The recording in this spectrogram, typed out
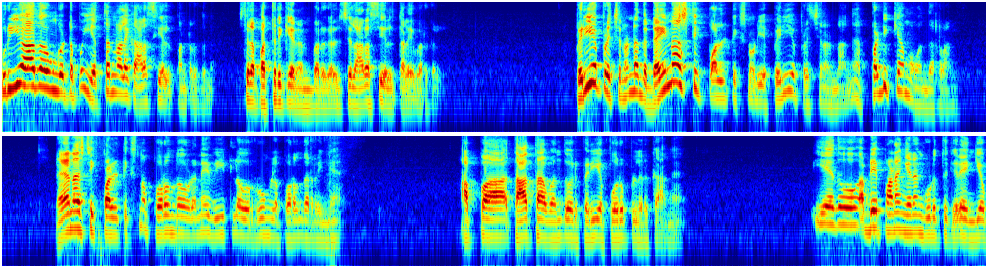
புரியாதவங்ககிட்ட போய் எத்தனை நாளைக்கு அரசியல் பண்ணுறதுன்னு சில பத்திரிகை நண்பர்கள் சில அரசியல் தலைவர்கள். பெரிய பிரச்சனைன்னா அந்த டைனாஸ்டிக் பாலிடிக்ஸ்னுடைய பெரிய பிரச்சனைனாங்க படிக்காமல் வந்துடுறாங்க. டயனாஸ்டிக் பாலிட்டிக்ஸ்னால் பிறந்த உடனே வீட்டில் ஒரு ரூமில் பிறந்துடுறீங்க. அப்பா தாத்தா வந்து ஒரு பெரிய பொறுப்பில் இருக்காங்க. ஏதோ அப்படியே பணம் இடம் கொடுத்துக்கிறேன் எங்கேயோ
